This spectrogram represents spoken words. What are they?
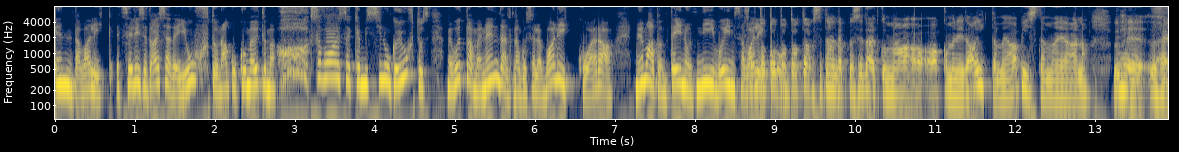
enda valik, et sellised asjad ei juhtu nagu, kui me ütleme oh,, sa vaeseke, mis sinuga juhtus, me võtame nendelt nagu selle valiku ära. Nemad on teinud nii võimsa valiku. oot-oot-oot, aga see tähendab ka seda, et kui me hakkame neid aitama ja abistama ja noh, ühe, ühe,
